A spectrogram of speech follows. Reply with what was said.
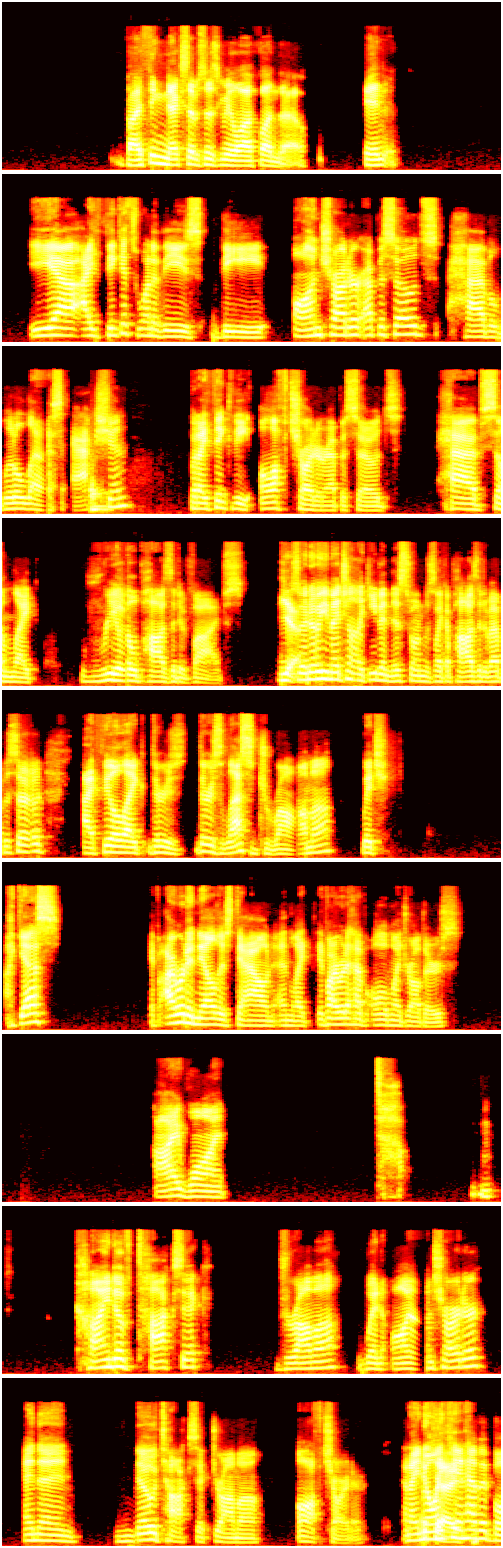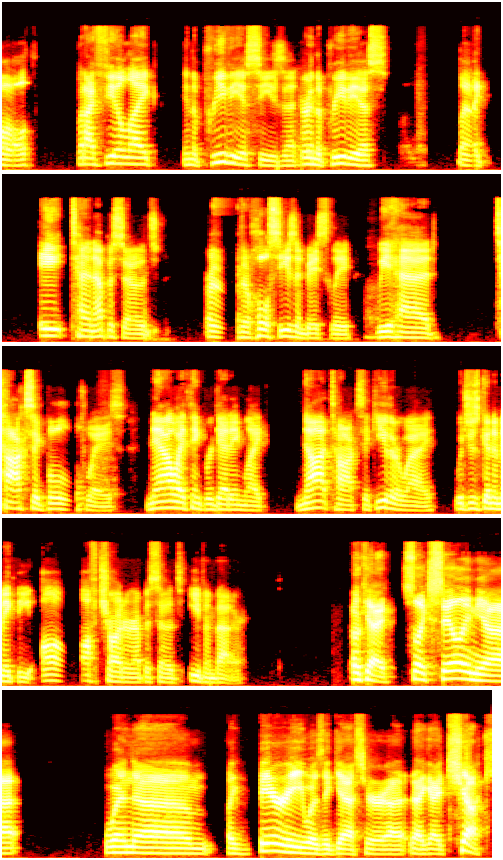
but I think next episode is gonna be a lot of fun though. And Yeah, I think it's one of these. The on charter episodes have a little less action, but I think the off charter episodes have some like real positive vibes. yeah, So I know you mentioned like even this one was like a positive episode. I feel like there's there's less drama, which I guess if I were to nail this down and like if I were to have all my druthers, I want to- kind of toxic drama when on charter and then no toxic drama off charter. And I know I can't have it both, but I feel like in the previous season or in the previous like eight, ten episodes or the whole season, basically, we had toxic both ways. Now I think we're getting like not toxic either way, which is going to make the off charter episodes even better. Okay, so like sailing yacht when um like Barry was a guest or uh, that guy Chuck.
